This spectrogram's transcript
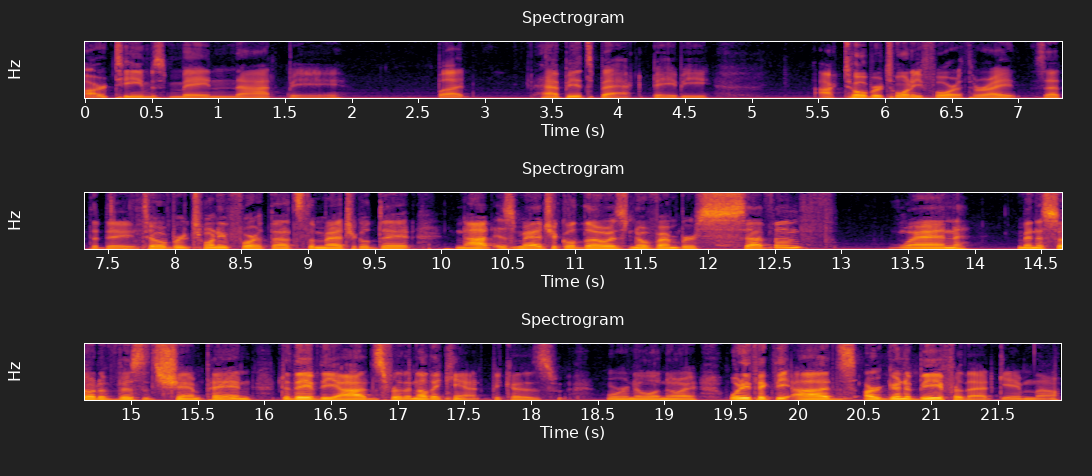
our teams may not be. But happy it's back, baby. October 24th, right? Is that the date? October 24th. That's the magical date. Not as magical, though, as November 7th when Minnesota visits Champaign. Do they have the odds for that? No, they can't because we're in Illinois. What do you think the odds are going to be for that game, though?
